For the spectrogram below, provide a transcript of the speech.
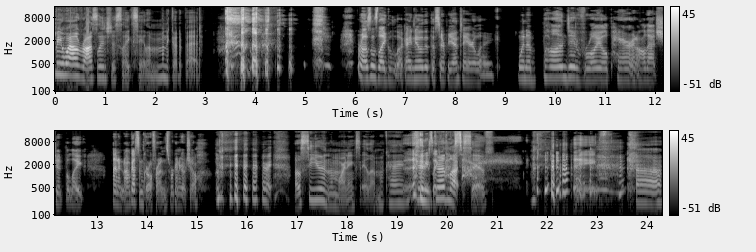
Meanwhile, Rosalind's just like, Salem, I'm gonna go to bed. Rosalind's like, look, I know that the Serpiente are like when a bonded royal pair and all that shit, but like, I don't know. I've got some girlfriends. We're gonna go chill. All right. I'll see you in the morning, Salem, okay? And Good, he's like, good luck, sorry." Civ. Thanks. uh,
